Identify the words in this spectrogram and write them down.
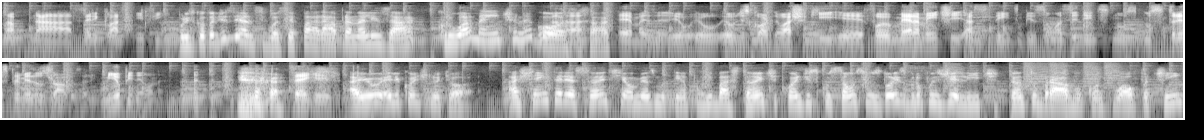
na, na, série clássica, enfim. Por isso que eu tô dizendo, se você parar pra analisar cruamente o negócio, uh -huh. saca? É, mas eu, eu, eu discordo. Eu acho que eh, foi meramente acidentes. São acidentes nos, nos, três primeiros jogos ali. Minha opinião, né? Segue aí. Aí ele continua aqui, ó. Achei interessante e ao mesmo tempo ri bastante com a discussão se os dois grupos de elite, tanto o Bravo quanto o Alpha Team,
